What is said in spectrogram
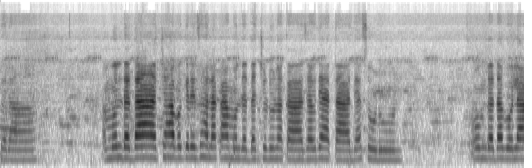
करा. अमोल दादा चहा वगैरे झाला का? अमोल दादा चिडू नका. जाऊ द्या आता द्या सोडून. ओम दादा बोला.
